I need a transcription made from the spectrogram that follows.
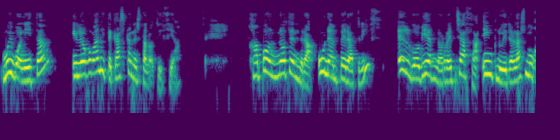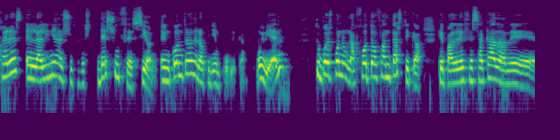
muy bonita. Y luego van y te cascan esta noticia. Japón no tendrá una emperatriz el gobierno rechaza incluir a las mujeres en la línea de, sucesión en contra de la opinión pública. Muy bien. Tú puedes poner una foto fantástica que parece sacada de,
